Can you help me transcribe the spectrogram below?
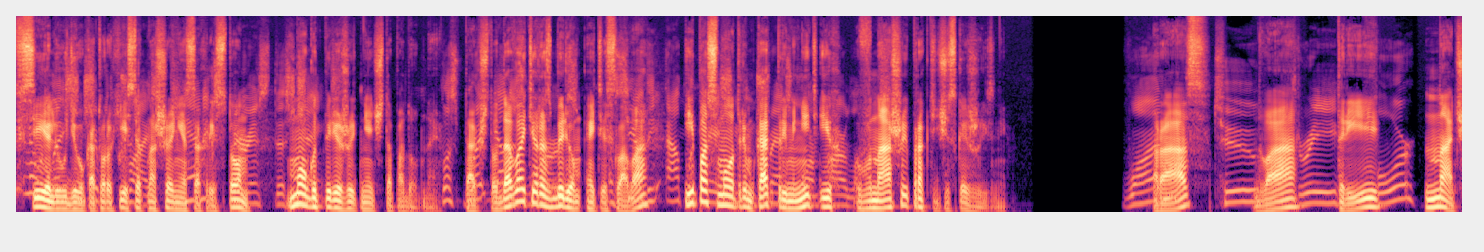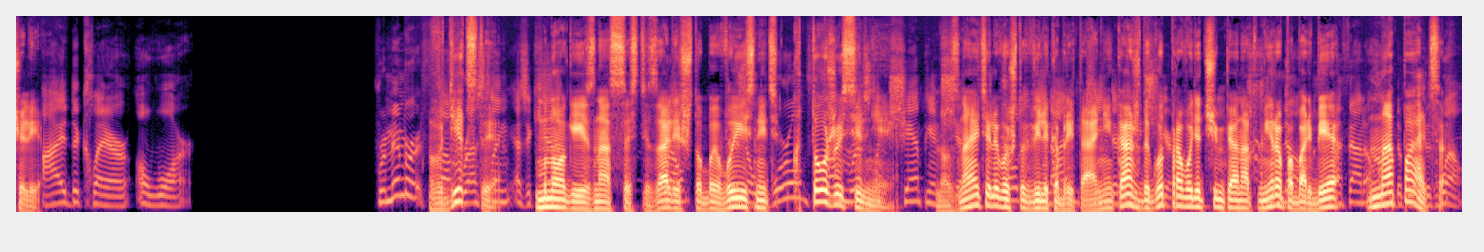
Все люди, у которых есть отношения со Христом, могут пережить нечто подобное. Так что давайте разберем эти слова и посмотрим, как применить их в нашей практической жизни. Раз, два, три, начали. В детстве многие из нас состязались, чтобы выяснить, кто же сильнее. Но знаете ли вы, что в Великобритании каждый год проводят чемпионат мира по борьбе на пальцах?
